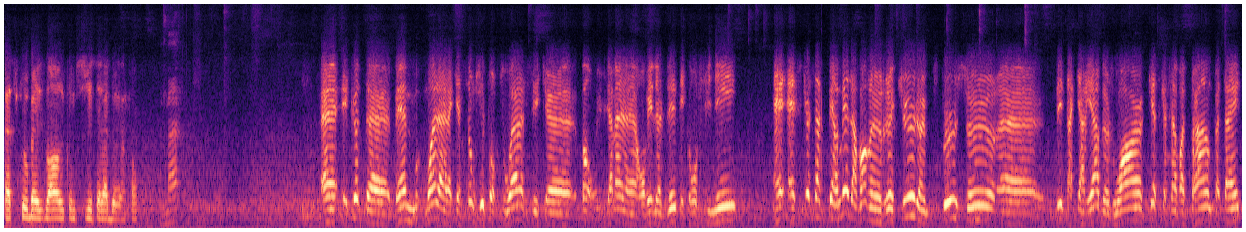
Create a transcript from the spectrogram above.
pratiquer au baseball comme si j'étais là-bas le fond. Euh, écoute, euh, Ben, moi, la, question que j'ai pour toi, c'est que, bon, évidemment, on vient de le dire, tu es confiné. E- Est-ce que ça te permet d'avoir un recul un petit peu sur euh, ta carrière de joueur? Qu'est-ce que ça va te prendre peut-être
